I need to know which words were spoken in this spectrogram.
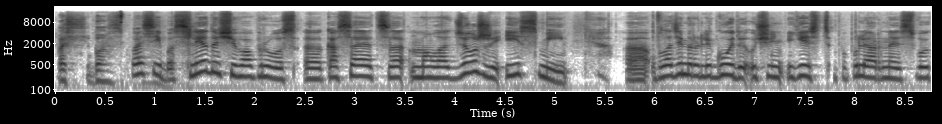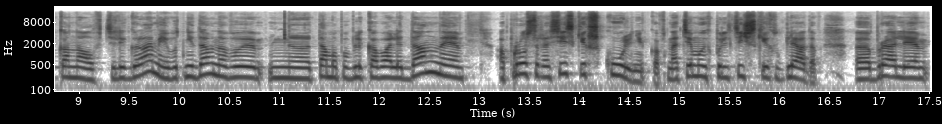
Спасибо. Спасибо. Следующий вопрос э, касается молодежи и СМИ. Э, у Владимира Легойды очень есть популярный свой канал в Телеграме. И вот недавно вы э, там опубликовали данные опроса российских школьников на тему их политических взглядов. Брали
